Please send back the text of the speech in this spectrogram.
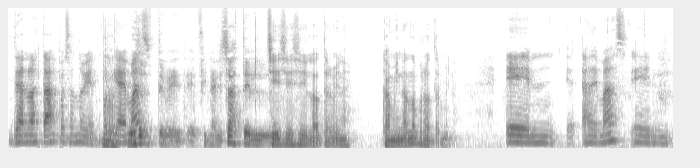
Ya no la estabas pasando bien. Porque No. además, te- te finalizaste el... Sí, sí, sí, lo terminé. Caminando, pero lo terminé. eh, además el-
